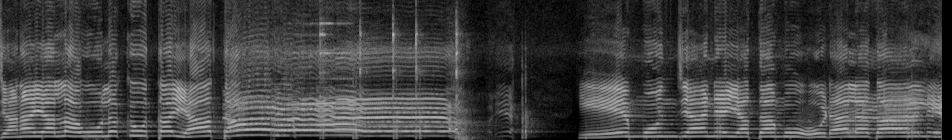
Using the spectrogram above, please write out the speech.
ಜನ ಎಲ್ಲ ಉಲಕೂತ ಎದ್ದಾರ ಏ ಮುಂಜಾನೆ ಎದ್ದ ಮೂಡಲದಲ್ಲಿ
